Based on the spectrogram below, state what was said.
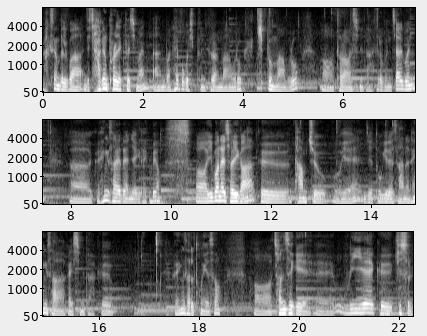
학생들과 이제 작은 프로젝트지만 한번 해보고 싶은 그런 마음으로 기쁜 마음으로 어, 돌아왔습니다. 여러분 짧은 어, 그 행사에 대한 얘기를 했고요. 어, 이번에 저희가 그 다음 주에 이제 독일에서 하는 행사가 있습니다. 그, 그 행사를 통해서 어, 전 세계에 에, 우리의 그 기술,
